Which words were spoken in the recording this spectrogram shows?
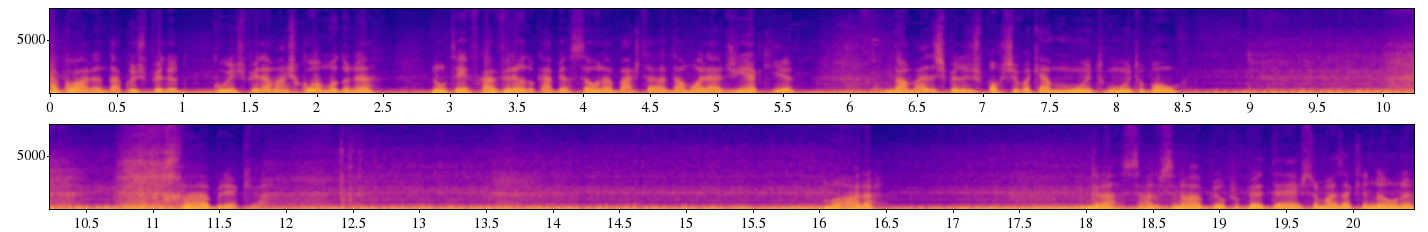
Agora, andar com o espelho, com o espelho é mais cômodo, né? Não tem que ficar virando o cabeção, né? Basta dar uma olhadinha aqui. Dá mais espelho de esportiva que é muito, muito bom. Vai abrir aqui, ó. Bora. Engraçado, o sinal abriu pro pedestre, mas aqui não, né?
